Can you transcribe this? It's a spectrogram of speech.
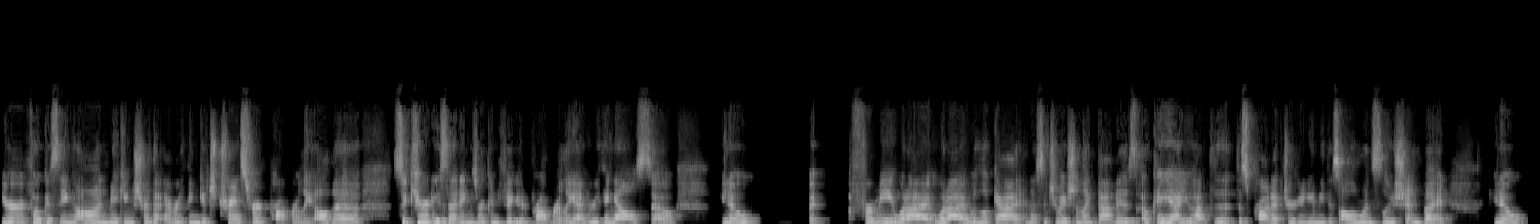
you're focusing on making sure that everything gets transferred properly all the security settings are configured properly everything else. So you know eh, for me what i what i would look at in a situation like that is okay yeah you have the, this product you're going to give me this all-in-one solution but you know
